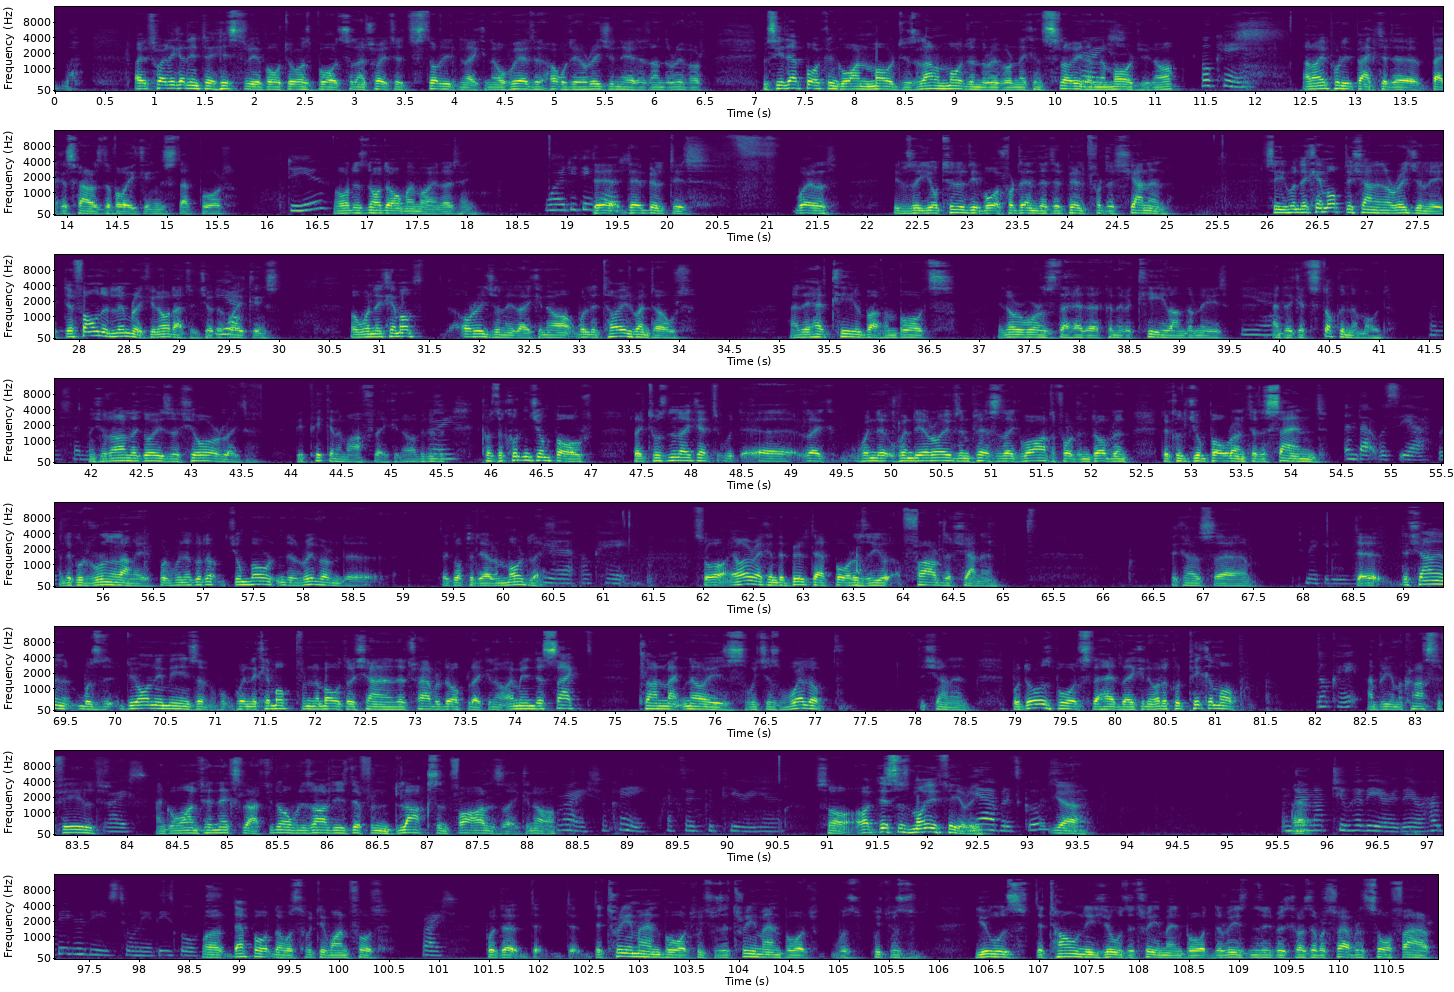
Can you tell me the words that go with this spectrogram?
I tried to get into history about those boats, and I tried to study them, like you know where the, how they originated on the river. You see, that boat can go on mud. There's a lot of mud in the river, and they can slide on the Right. mud, you know. Okay. And I put it back to the back as far as the Vikings. That boat. Do you? No, there's no doubt in my mind. I think. Why do you think They, they built it. Well, it was a utility boat for them that they built for the Shannon. See, when they came up the Shannon originally, they founded Limerick, you know that, didn't you, the Yeah. Vikings? But when they came up originally, like, you know, well, the tide went out and they had keel bottom boats. In other words, they had a kind of a keel underneath yeah. and they get stuck in the mud. Understand. And should all the guys ashore, like, be picking them off, like, you know, because Right. cause they couldn't jump out. Like, it wasn't like it, uh, like, when they, when they arrived in places like Waterford and Dublin, they could jump out onto the sand And that was yeah. And they could run along it. But when they could up, jump out in the river and the, they go up to there in mud, like. yeah. Okay. So I reckon they built that boat as a, the Shannon. Because, uh, To make it easy. the the Shannon was the, the only means of when they came up from the mouth of the Shannon, they travelled up like you know. I mean, they sacked Clonmacnoise, which is well up the Shannon, but those boats they had like you know they could pick them up okay. and bring them across the field Right. and go on to the next lot. You know, there's all these different locks and falls, like you know. Right. Okay. That's a good theory. Yeah. So uh, this is my theory. Yeah, but it's good. Yeah. And they're Uh, not too heavy, are they? Or how big are these, Tony? These boats? Well, that boat now was 21 foot. right. But the the, the, the three man boat, which was a three man boat, was which was used. The townies used a three man boat. The reason is because they were travelling so far.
